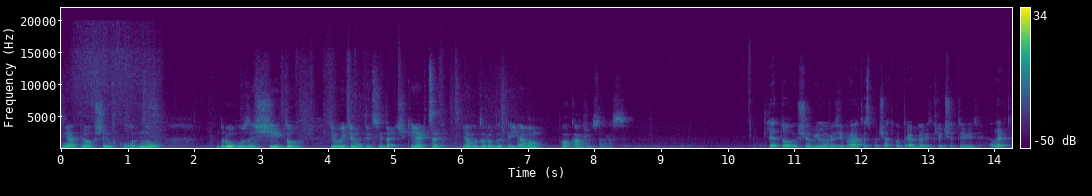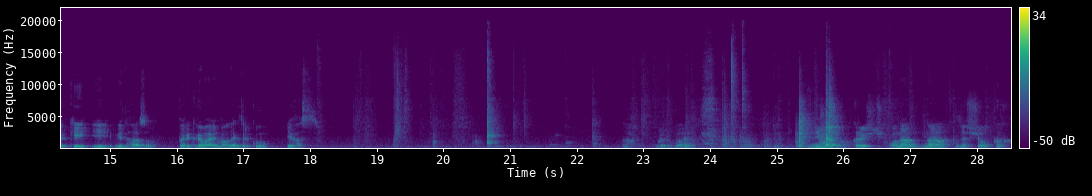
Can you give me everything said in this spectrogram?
Зняти обшивку одну, другу защиту і витягнути ці датчики. Як це я буду робити, я вам покажу зараз. Для того, щоб його розібрати, спочатку треба відключити від електрики і від газу. Перекриваємо електрику і газ. Знімаємо кришечку. Вона на защолках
